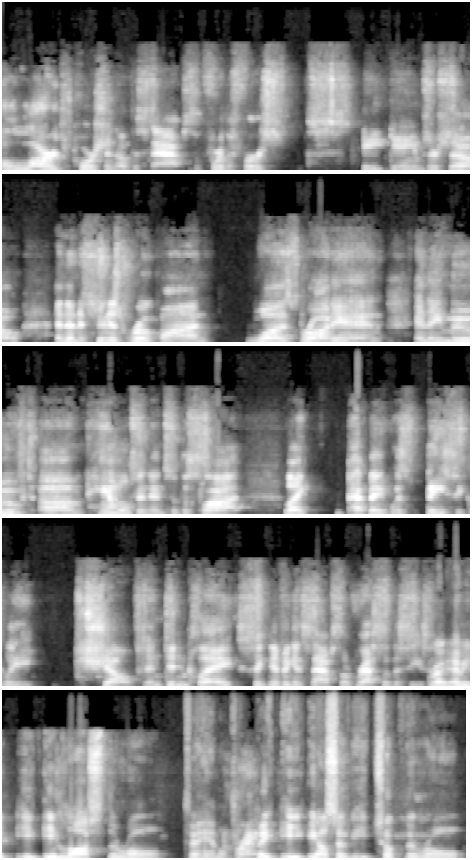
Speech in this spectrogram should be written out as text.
a large portion of the snaps for the first eight games or so, and then as soon as Roquan was brought in and they moved um, Hamilton into the slot, like Pepe was basically shelved and didn't play significant snaps the rest of the season. Right. I mean, he he lost the role to Hamilton. Right. But he he also he took the role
